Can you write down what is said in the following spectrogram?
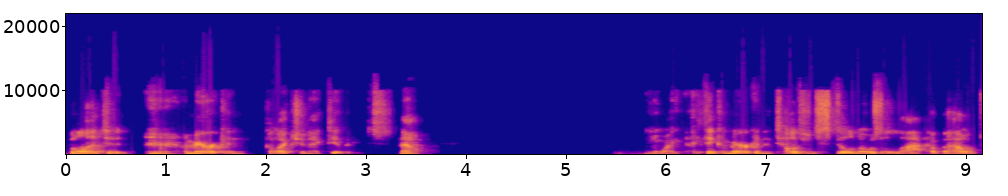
blunted American collection activities. Now, you know, I, I think American intelligence still knows a lot about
